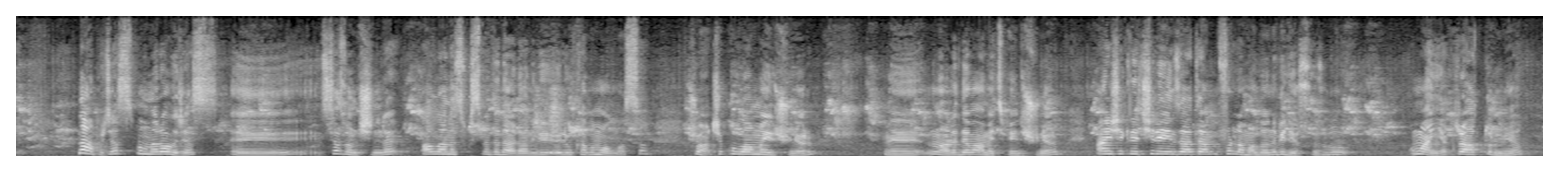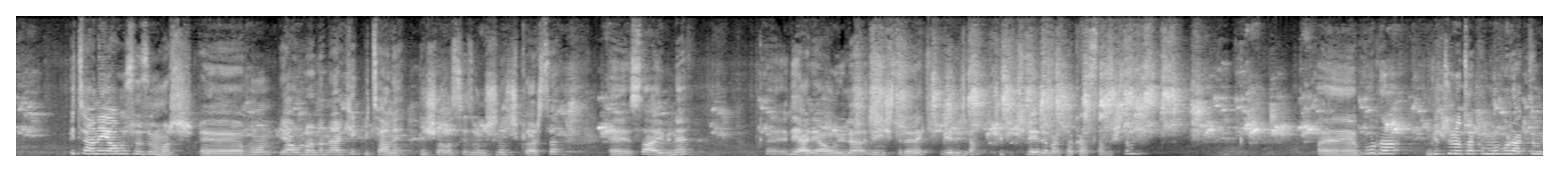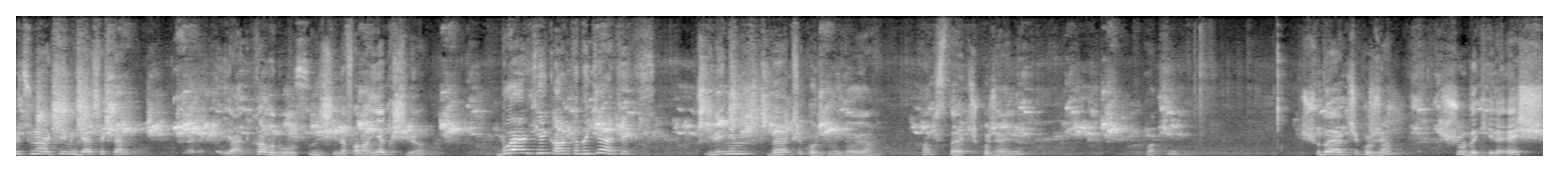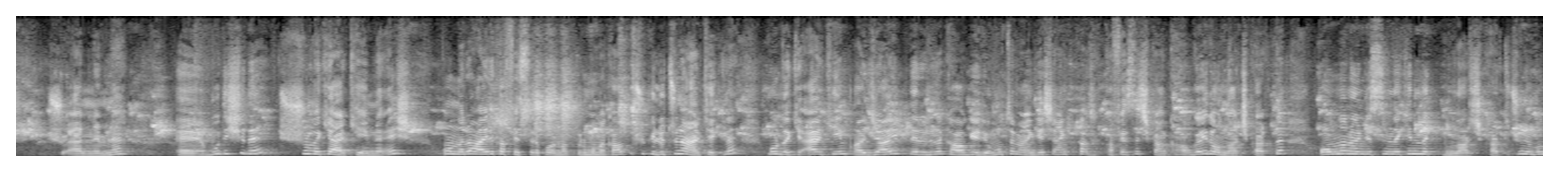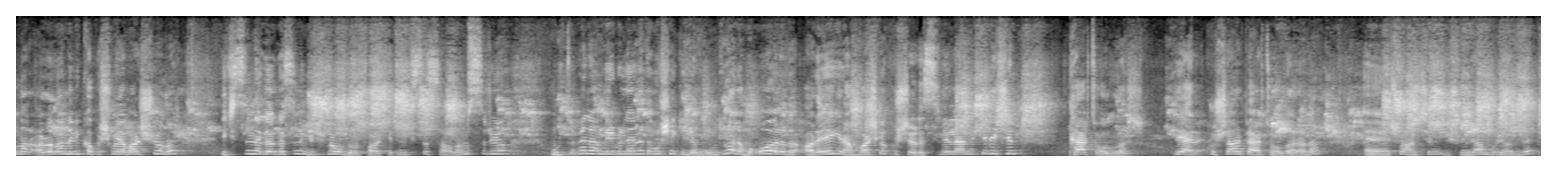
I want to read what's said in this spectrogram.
ne yapacağız? Bunları alacağız. Ee, sezon içinde Allah nasip kısmet eder de hani bir ölüm kalım olmazsa şu an için kullanmayı düşünüyorum. Ee, bunlarla devam etmeyi düşünüyorum. Aynı şekilde çileğin zaten fırlamalığını biliyorsunuz. Bu manyak rahat durmuyor. Bir tane yavru sözüm var. Ee, bunun yavrularından erkek bir tane inşallah sezon içine çıkarsa e, sahibine e, diğer yavruyla değiştirerek vereceğim. Çünkü çileği de ben takaslamıştım. Ee, burada Lütino takımımı bıraktım. Lütino erkeğimin gerçekten e, yani kalıbı olsun dişiyle falan yakışıyor. Bu erkek arkadaki erkek benim dayakçı kocamıydı o ya. Hangisi dayakçı kocaydı? Bakayım. Şu dayakçı kocam. Şuradakiyle eş. Şu annemle. Ee, bu dişi de şuradaki erkeğimle eş. Onları ayrı kafeslere koymak durumuna kaldım. Çünkü lütün erkekle buradaki erkeğim acayip derecede kavga ediyor. Muhtemelen geçenki ka- kafeste çıkan kavgayı da onlar çıkarttı. Ondan öncesindekini de bunlar çıkarttı. Çünkü bunlar aralarında bir kapışmaya başlıyorlar. İkisinin de gagasının güçlü olduğunu fark ettim. İkisi de sağlam ısırıyor. Muhtemelen birbirlerine de o şekilde vurdular ama o arada araya giren başka kuşlara sinirlendikleri için pert oldular. Diğer kuşlar pert oldu arada. Ee, şu an için düşüncem bu yönde.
